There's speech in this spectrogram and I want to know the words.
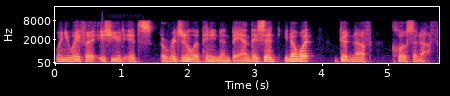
when UEFA issued its original opinion and ban, they said, you know what? Good enough, close enough.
